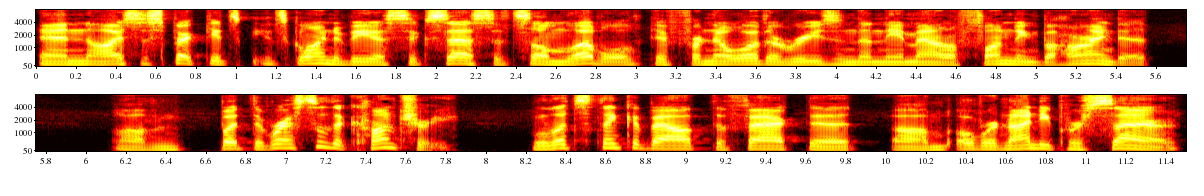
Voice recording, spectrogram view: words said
and I suspect it's it's going to be a success at some level, if for no other reason than the amount of funding behind it. Um, but the rest of the country, well, let's think about the fact that um, over ninety percent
